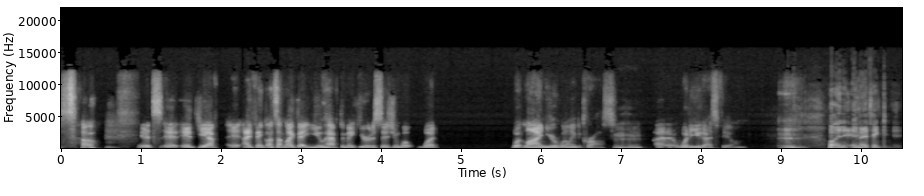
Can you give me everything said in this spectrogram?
so it's it, it you have it, I think on something like that you have to make your decision what what what line you're willing to cross. Mm-hmm. what do you guys feel? well, and, and, I think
